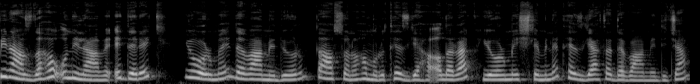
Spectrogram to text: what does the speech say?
Biraz daha un ilave ederek yoğurmaya devam ediyorum. Daha sonra hamuru tezgaha alarak yoğurma işlemine tezgahta devam edeceğim.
